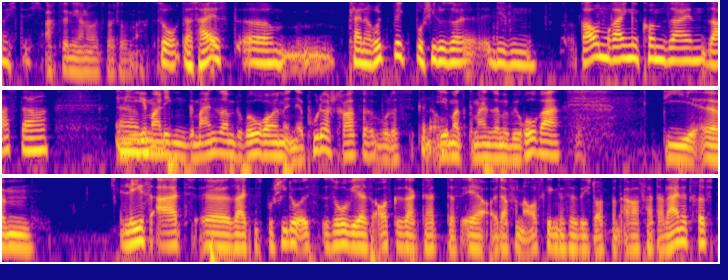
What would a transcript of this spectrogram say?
Richtig. 18. Januar 2018. So, das heißt, ähm, kleiner Rückblick, Bushido soll in diesen Raum reingekommen sein, saß da. In die Ähm, ehemaligen gemeinsamen Büroräume in der Puderstraße, wo das Genau. ehemals gemeinsame Büro war. Die ähm, Lesart äh, seitens Bushido ist so, wie er es ausgesagt hat, dass er davon ausging, dass er sich dort mit Arafat alleine trifft,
